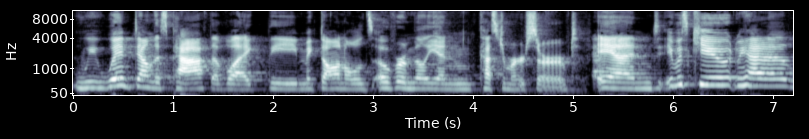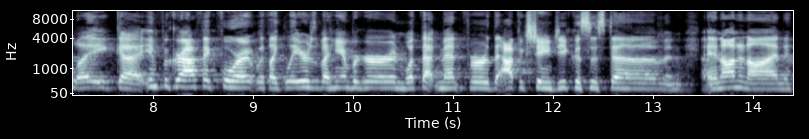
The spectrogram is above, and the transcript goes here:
we went down this path of like the McDonald's over a million customers served, and it was cute. We had a like uh, infographic for it with like layers of a hamburger and what that meant for the App Exchange ecosystem, and and on and on.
